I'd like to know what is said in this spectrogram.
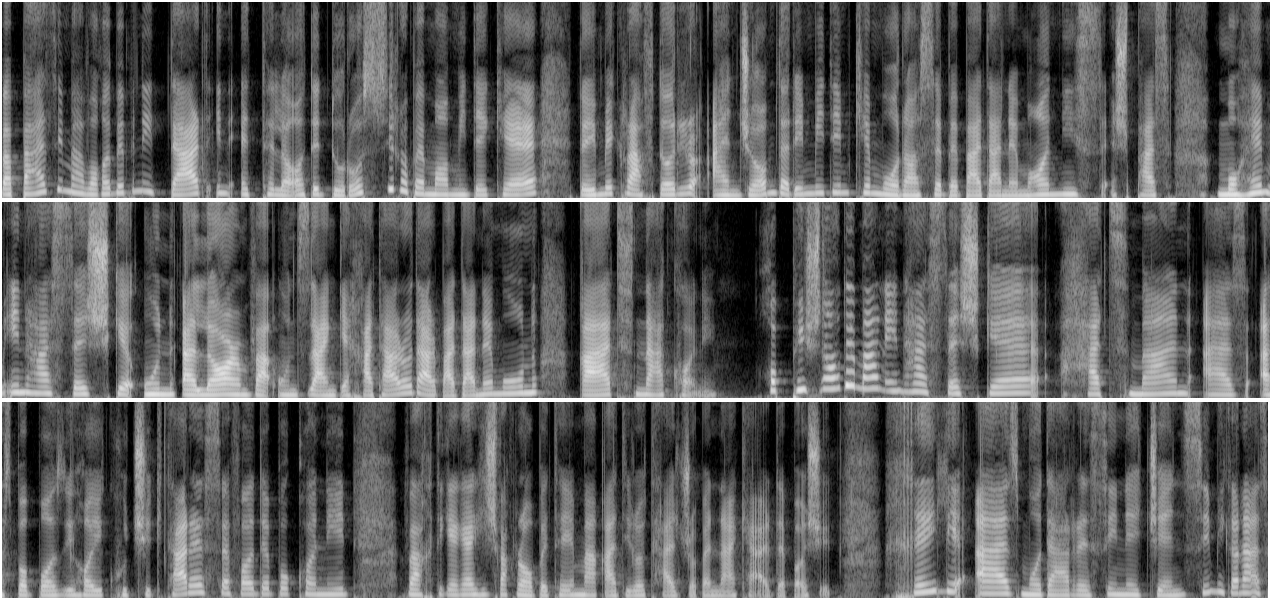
و بعضی مواقع ببینید درد این اطلاعات درستی رو به ما میده که داریم یک رفتاری رو انجام داریم میدیم که مناسب بدن ما نیستش. پس مهم این هستش که اون الارم و اون زنگ خطر رو در بدنمون قطع نکنیم. خب پیشنهاد من این هستش که حتما از اسباب بازی های کوچیکتر استفاده بکنید وقتی که اگر هیچ وقت رابطه مقدی رو تجربه نکرده باشید. خیلی از مدرسین جنسی میگن از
